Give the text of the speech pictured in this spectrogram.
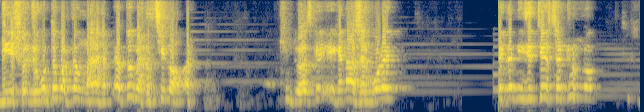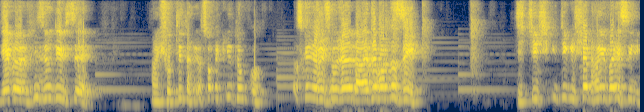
নিজে সহ্য করতে পারতাম না, এত ব্যথা ছিল আমার। কিন্তু আজকে এখানে আসার পরে এটা নিজের চেষ্টার জন্য যেভাবে ফিজিও দিচ্ছে আমি সত্যি তাকে অনেক কৃতজ্ঞ। আজকে আমি সোজা দাঁড়াতে পারতেছি চিকিৎসা- চিকিৎসাটা আমি পাইছি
